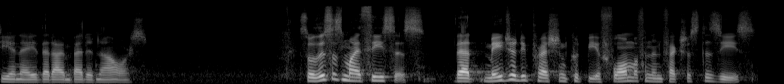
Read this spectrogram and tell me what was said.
DNA that are embedded in ours. So this is my thesis, that major depression could be a form of an infectious disease,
